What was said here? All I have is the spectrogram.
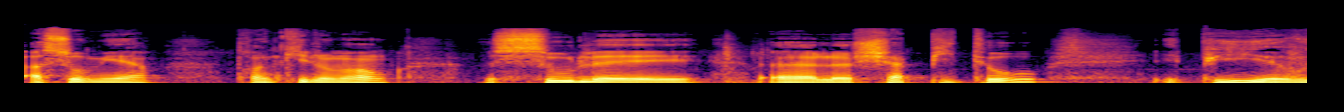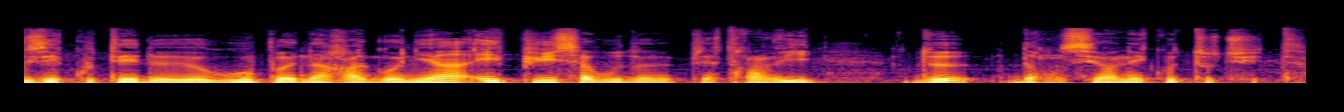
à Sommières, tranquillement, sous les, euh, le chapiteau, et puis euh, vous écoutez le groupe Naragonia, et puis ça vous donne peut-être envie de danser. On écoute tout de suite.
